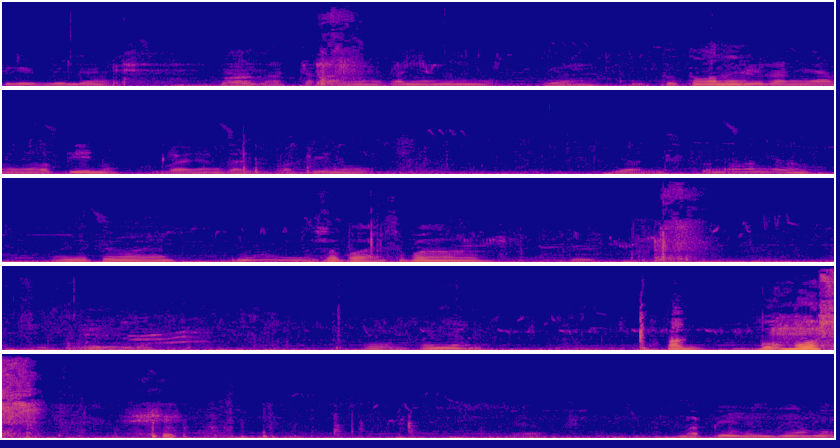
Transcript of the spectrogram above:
Sige, bili na. Yan. Matsaka nga kanya nun mo. Yan. Totoo na. Sabiran niya mong mapino. Bayang kayo. Mapino. Yan. Gusto na kanya. Ayan, ito na yan. Hmm. Isa pa, isa pa. Oh, ayan. Pagbubos. Mapino yung bili mo.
